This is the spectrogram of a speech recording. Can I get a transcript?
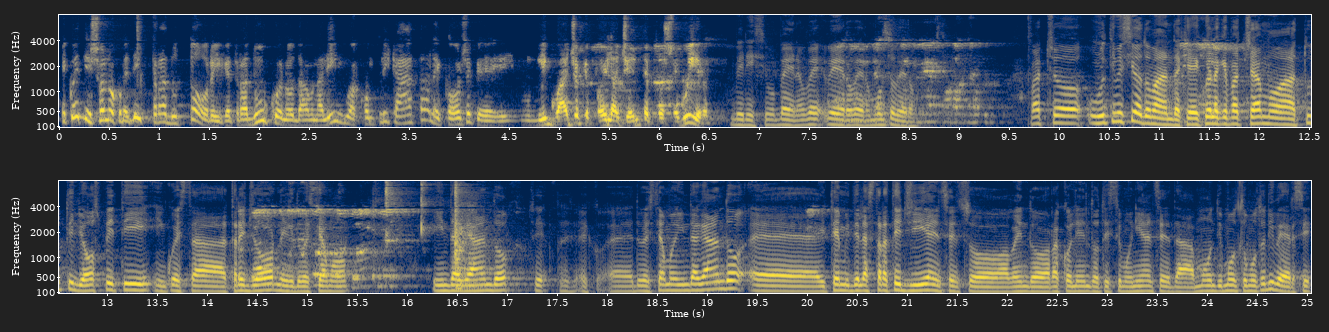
e quindi sono come dei traduttori che traducono da una lingua complicata le cose che, in un linguaggio che poi la gente può seguire. Benissimo, bene, vero, vero, molto vero. Faccio un'ultimissima domanda che è quella che facciamo a tutti gli ospiti in questi tre giorni dove stiamo indagando, sì, ecco, eh, dove stiamo indagando eh, i temi della strategia, in senso avendo, raccogliendo testimonianze da mondi molto molto diversi,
